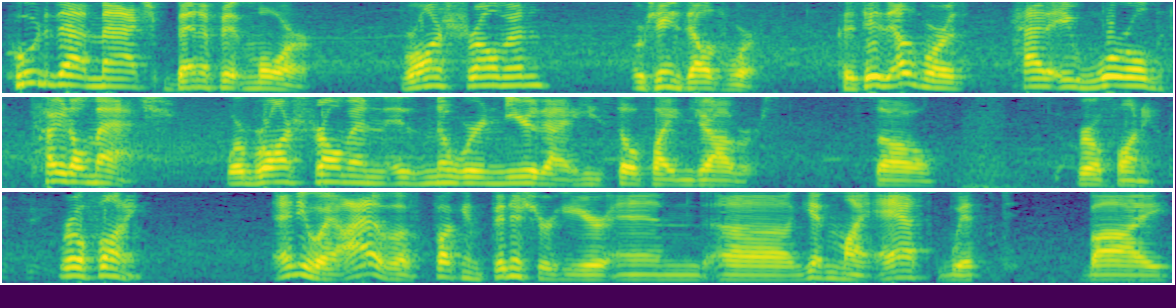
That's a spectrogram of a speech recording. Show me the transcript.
who did that match benefit more, Braun Strowman or James Ellsworth? Because James Ellsworth had a world title match where Braun Strowman is nowhere near that. He's still fighting jobbers. So, real funny, real funny. Anyway, I have a fucking finisher here and uh, getting my ass whipped by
